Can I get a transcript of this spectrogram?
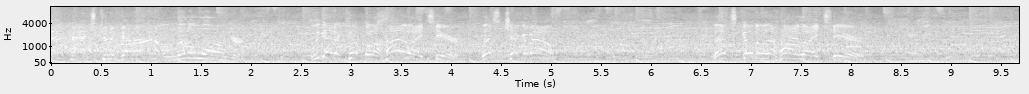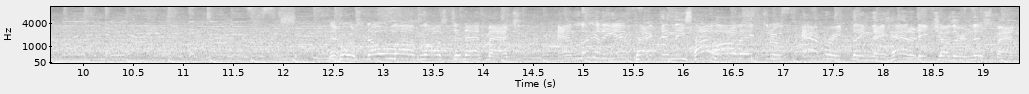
That match could have gone on a little longer. We got a couple of highlights here. Let's check them out. Let's go to the highlights here. There was no love lost in that match. And look at the impact in these highlights. They threw everything they had at each other in this match.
